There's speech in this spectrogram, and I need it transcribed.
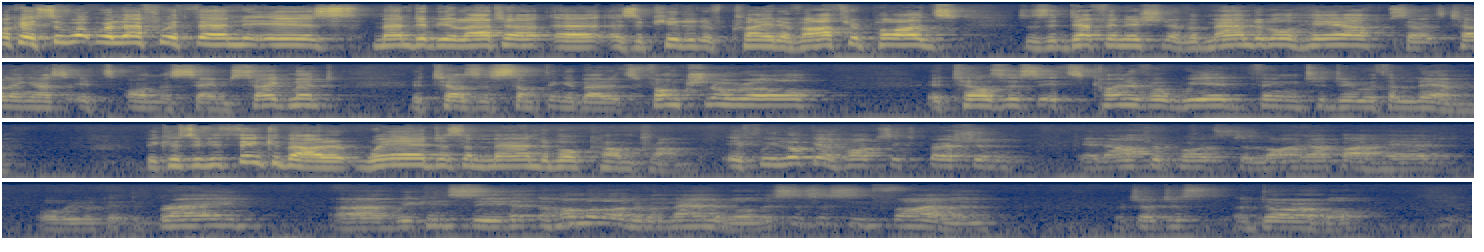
Okay, so what we're left with then is mandibulata uh, as a putative clade of arthropods. there's a definition of a mandible here, so it's telling us it's on the same segment. It tells us something about its functional role. It tells us it's kind of a weird thing to do with a limb. Because if you think about it, where does a mandible come from? If we look at Hox expression in arthropods to line up our head, or we look at the brain, uh, we can see that the homologue of a mandible, this is a symphylan, which are just adorable.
